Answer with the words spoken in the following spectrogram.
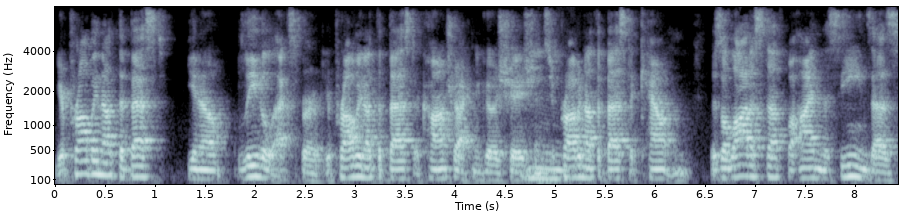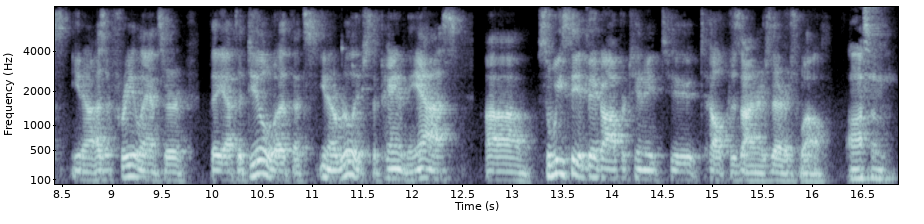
you're probably not the best you know, legal expert. You're probably not the best at contract negotiations. Mm-hmm. You're probably not the best accountant. There's a lot of stuff behind the scenes as you know, as a freelancer that you have to deal with. That's you know, really just a pain in the ass. Um, so we see a big opportunity to to help designers there as well. Awesome,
